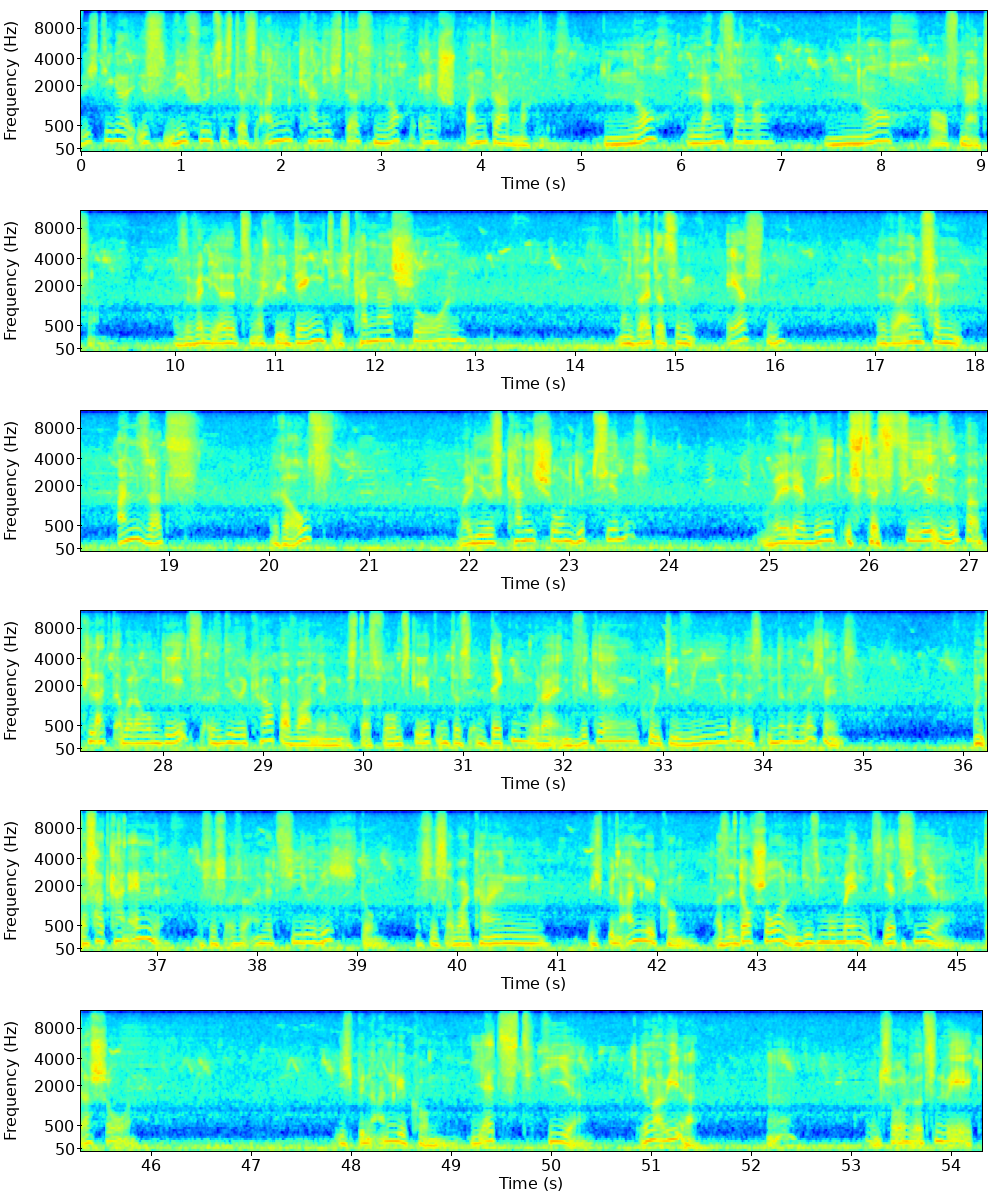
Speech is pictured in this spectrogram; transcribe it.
Wichtiger ist, wie fühlt sich das an? Kann ich das noch entspannter machen? Noch langsamer, noch aufmerksamer. Also wenn ihr zum Beispiel denkt, ich kann das schon, dann seid ihr zum ersten rein von Ansatz raus, weil dieses kann ich schon gibt es hier nicht. Weil der Weg ist das Ziel, super platt, aber darum geht es. Also diese Körperwahrnehmung ist das, worum es geht und das Entdecken oder Entwickeln, Kultivieren des inneren Lächelns. Und das hat kein Ende. Es ist also eine Zielrichtung. Es ist aber kein, ich bin angekommen. Also doch schon, in diesem Moment, jetzt hier, das schon. Ich bin angekommen, jetzt hier, immer wieder. Und schon wird es ein Weg.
